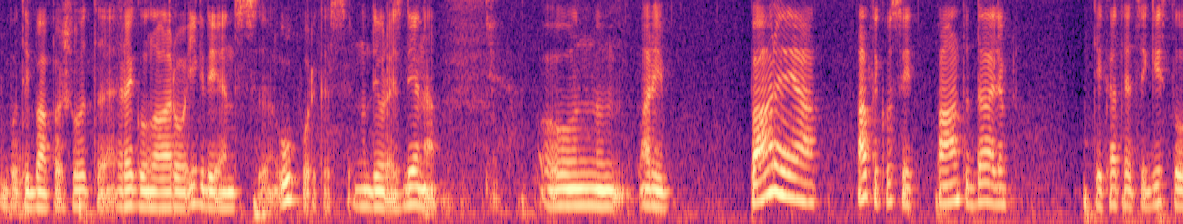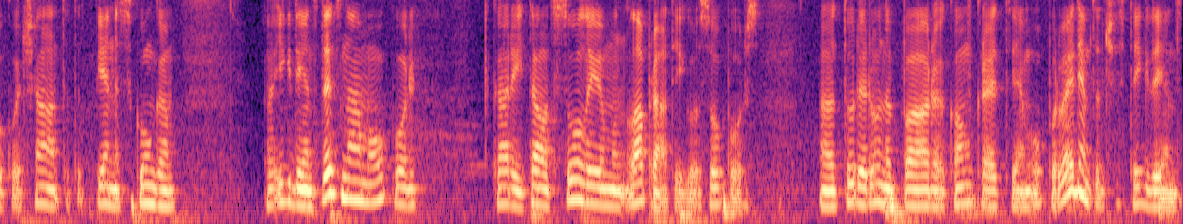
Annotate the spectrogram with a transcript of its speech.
būtībā par šo regulāro ikdienas uh, upuri, kas ir nu, divreiz dienā. Un arī pārējā atlikusī pānta daļa tiek attiecīgi iztulkot šādi, tad pienesa kungam uh, ikdienas dedzināmo upuri, kā arī tautas solījumu un labprātīgos upurus. Tur ir runa par konkrētiem upuru veidiem. Tad šis ikdienas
